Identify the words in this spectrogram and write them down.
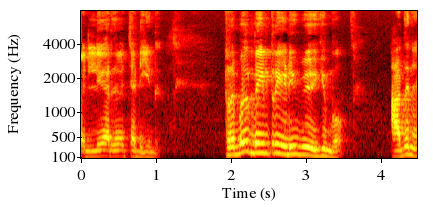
വലിയ കാര്യത്തിൽ വെച്ചടിക്കുന്നുണ്ട് ട്രിപ്പിൾ ബീം ത്രീ ഡി ഉപയോഗിക്കുമ്പോൾ അതിന്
